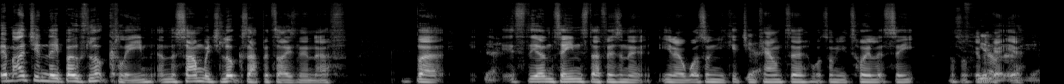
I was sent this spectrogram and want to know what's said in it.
Imagine they both look clean and the sandwich looks appetizing enough, but Yeah. it's the unseen stuff, isn't it? You know, what's on your kitchen Yeah. counter, what's on your toilet seat. That's what's going to don't get you. yeah.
